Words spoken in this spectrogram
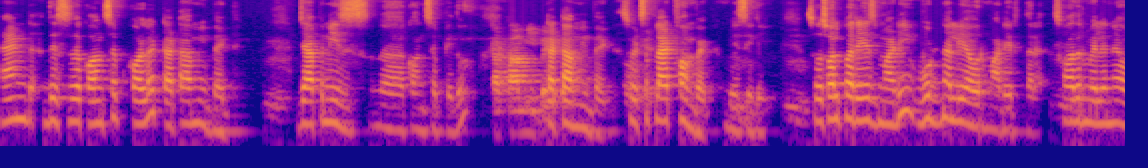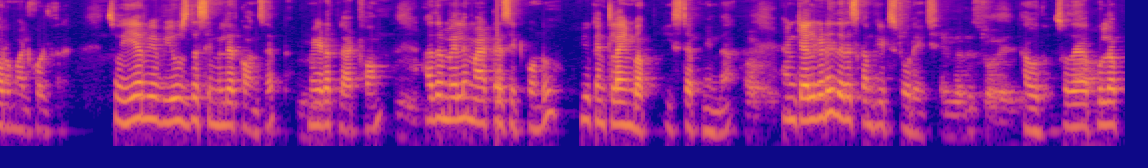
And this is a concept called a tatami bed Japanese concept ಇದು. Tatami bed so it's a platform bed basically so ಸ್ವಲ್ಪ ರೇಸ್ ಮಾಡಿ ವುಡ್ನಲ್ಲಿ ಅವ್ರು ಮಾಡಿರ್ತಾರೆ. ಸೊ ಅದ್ರ ಮೇಲೆನೆ ಅವ್ರು ಮಾಡ್ಕೊಳ್ತಾರೆ. So here we have use the similar concept made a platform ಅದ್ರ ಮೇಲೆ ಮ್ಯಾಟ್ರೆಸ್ ಇಟ್ಕೊಂಡು ಯು ಕ್ಯಾನ್ ಕ್ಲೈಂಬ್ ಅಪ್ ಈ ಸ್ಟೆಪ್ನಿಂದ. ಅಂಡ್ ಕೆಳಗಡೆ ದರ್ ಇಸ್ ಕಂಪ್ಲೀಟ್ ಸ್ಟೋರೇಜ್ ಹೌದು. So the pull up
